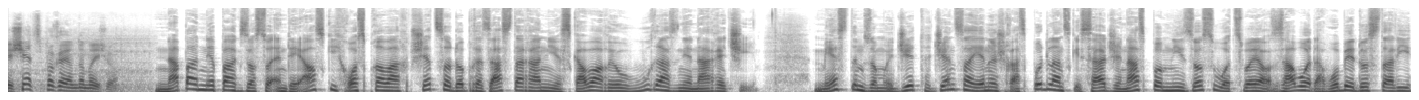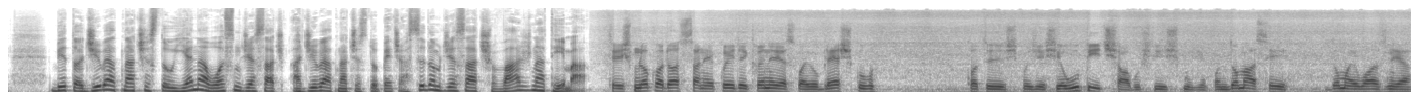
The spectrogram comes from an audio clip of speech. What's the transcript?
Je všet spokojom domojšo. Napadnie pak, zo so NDR-skich rozprawach przeco dobre zastaranie skawarjów uraznie nareči. Miestem zo mój dzit dżęca jenoż raz podlanskiej sadzie naspomni, zo su od swojego zawoda w obie dostali, by to 1981 a 1975 ważna tema. Tyś mnogo dostane, kiedy krynuje swoją bleszku, kotyś może się upić, albo szliś może pon doma się, doma je ważne,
